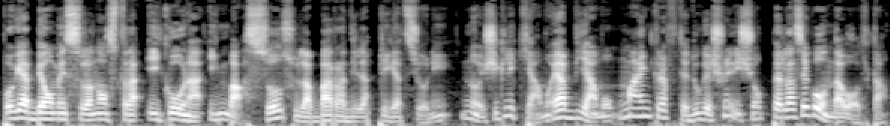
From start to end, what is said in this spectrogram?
Poiché abbiamo messo la nostra icona in basso sulla barra delle applicazioni, noi ci clicchiamo e avviamo Minecraft Education Edition per la seconda volta.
